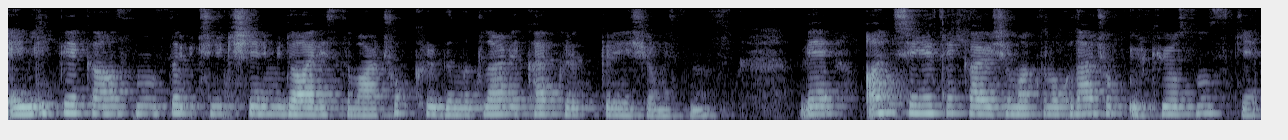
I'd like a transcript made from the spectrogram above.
evlilik frekansınızda üçüncü kişilerin müdahalesi var. Çok kırgınlıklar ve kalp kırıklıkları yaşamışsınız. Ve aynı şeyleri tekrar yaşamaktan o kadar çok ürküyorsunuz ki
